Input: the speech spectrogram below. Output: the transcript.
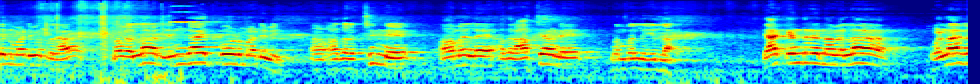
ಏನ್ ಮಾಡಿವಿ ಅಂದ್ರ, ನಾವೆಲ್ಲ ಲಿಂಗಾಯತ್ ಬೋರ್ಡ್ ಮಾಡಿವಿ. ಅದರ ಚಿಹ್ನೆ, ಆಮೇಲೆ ಅದರ ಆಚರಣೆ ನಮ್ಮಲ್ಲಿ ಇಲ್ಲ. ಯಾಕೆಂದ್ರೆ ನಾವೆಲ್ಲ ಒಳ್ಳಾಗ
